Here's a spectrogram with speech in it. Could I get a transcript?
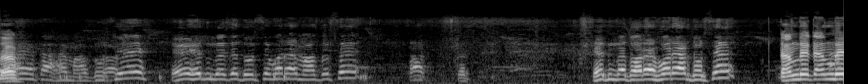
দা। হ্যাঁ মাছ ধরছে। হে হে দুঙ্গা যে ধরছে পরে আর মাছ ধরছে। হে দুঙ্গা ধরার পরে আর ধরছে। টান দে টান দে।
